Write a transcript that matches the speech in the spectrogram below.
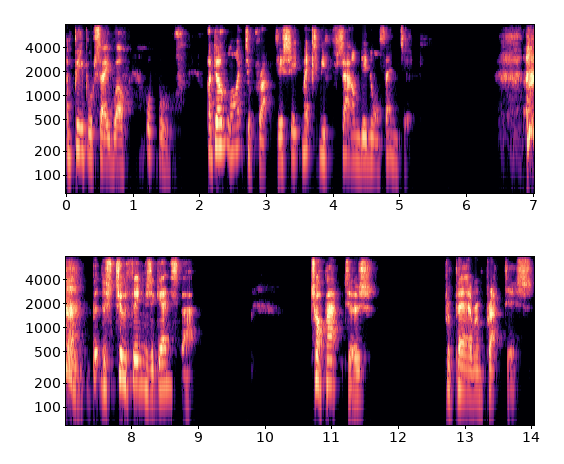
And people say, Well, oh, I don't like to practice. It makes me sound inauthentic. but there's two things against that. Top actors prepare and practice.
